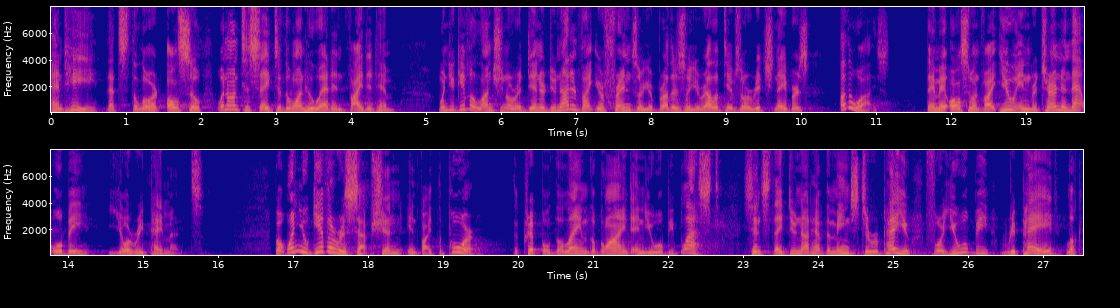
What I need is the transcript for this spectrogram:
And he, that's the Lord, also went on to say to the one who had invited him, when you give a luncheon or a dinner, do not invite your friends or your brothers or your relatives or rich neighbors. Otherwise, they may also invite you in return, and that will be your repayment. But when you give a reception, invite the poor, the crippled, the lame, the blind, and you will be blessed, since they do not have the means to repay you, for you will be repaid, look,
